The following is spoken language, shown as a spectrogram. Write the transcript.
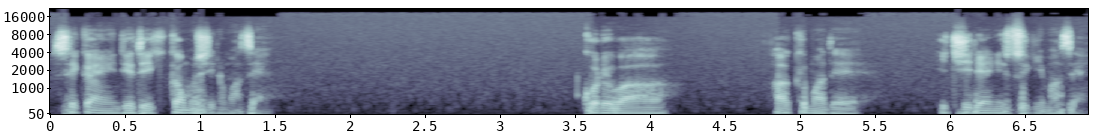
世界に出ていくかもしれません。これはあくまで一例に過ぎません。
